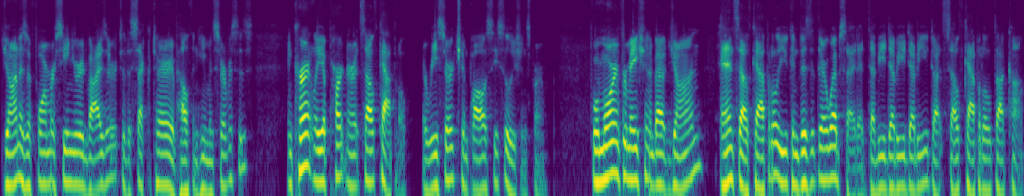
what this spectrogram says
John is a former senior advisor to the Secretary of Health and Human Services and currently a partner at South Capital, a research and policy solutions firm. For more information about John and South Capital, you can visit their website at www.southcapital.com.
